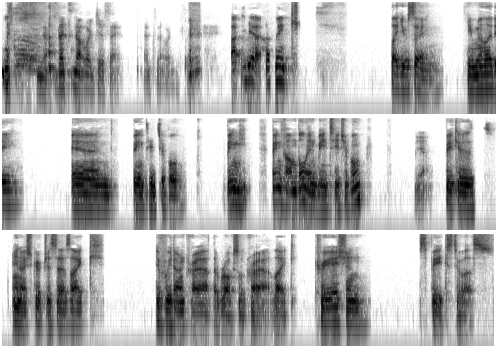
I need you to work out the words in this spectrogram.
no, that's not what you're saying. That's not what you're saying. Uh, yeah, I think, like you were saying, humility and being teachable, being being humble and being teachable. Yeah. Because you know, Scripture says like, if we don't cry out, the rocks will cry out. Like creation speaks to us.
